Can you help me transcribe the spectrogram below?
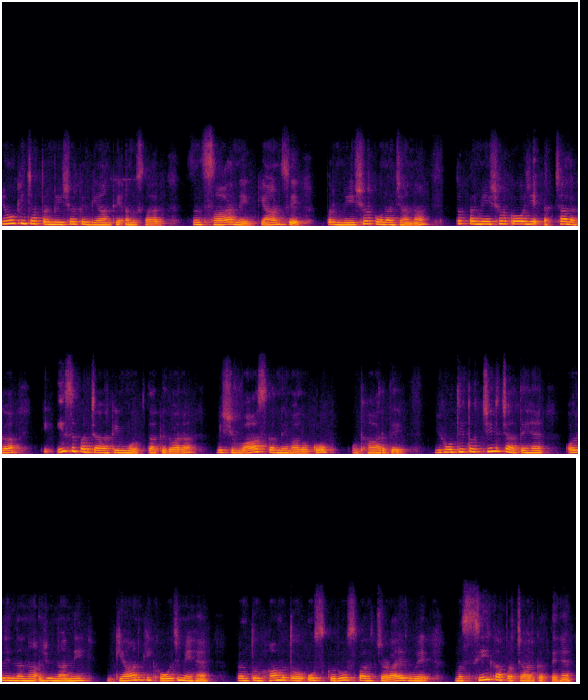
क्योंकि जब परमेश्वर के ज्ञान के अनुसार संसार ने ज्ञान से परमेश्वर को न जाना तो परमेश्वर को ये अच्छा लगा कि इस प्रचार की मूर्खता के द्वारा विश्वास करने वालों को उधार दे। यहूदी तो चिन्ह चाहते हैं और यूनानी ज्ञान की खोज में है, परंतु हम तो उस क्रूस पर चढ़ाए हुए मसीह का प्रचार करते हैं,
